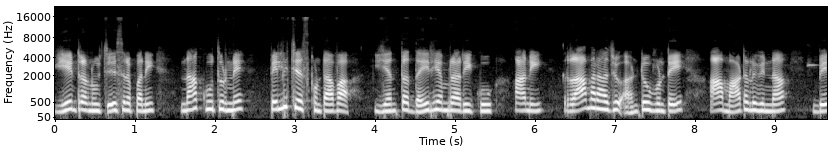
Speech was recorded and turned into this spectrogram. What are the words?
ఏంట్రా నువ్వు చేసిన పని? నా కూతుర్నే పెళ్ళి చేసుకుంటావా? ఎంత ధైర్యంరా రీకు అని రామరాజు అంటూ ఉంటే ఆ మాటలు విన్న బే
